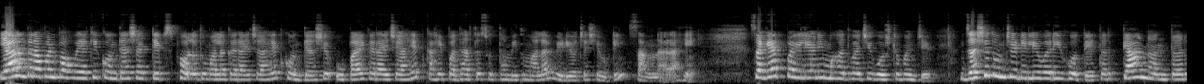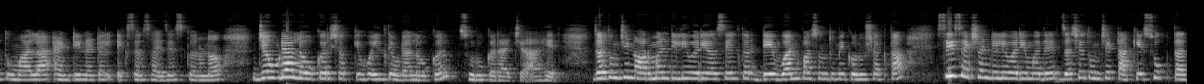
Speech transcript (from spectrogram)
यानंतर आपण पाहूया की कोणत्या अशा टिप्स फॉलो तुम्हाला करायच्या आहेत कोणते असे उपाय करायचे आहेत काही पदार्थ सुद्धा मी तुम्हाला व्हिडिओच्या शेवटी सांगणार आहे. सगळ्यात पहिली आणि महत्वाची गोष्ट म्हणजे जशी तुमची डिलिव्हरी होते तर त्यानंतर तुम्हाला अँटीनेटल एक्सरसाइजेस करणं जेवढ्या लवकर शक्य होईल तेवढ्या लवकर सुरू करायचे आहेत. जर तुमची नॉर्मल डिलिव्हरी असेल तर डे वनपासून तुम्ही करू शकता. सी सेक्शन डिलिव्हरीमध्ये जसे तुमचे टाके सुकतात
